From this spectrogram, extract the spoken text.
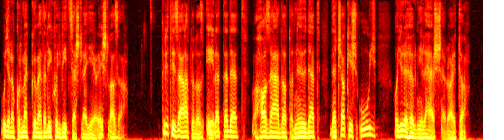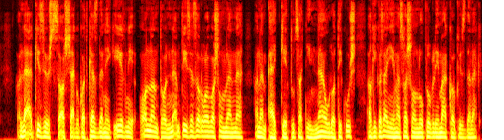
ugyanakkor megkövetelik, hogy vicces legyél és laza. Kritizálhatod az életedet, a hazádat, a nődet, de csak is úgy, hogy röhögni lehessen rajta. Ha lelkizős szarságokat kezdenék írni, onnantól nem tízezer olvasom lenne, hanem egy-két tucatnyi neurotikus, akik az enyémhez hasonló problémákkal küzdenek.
